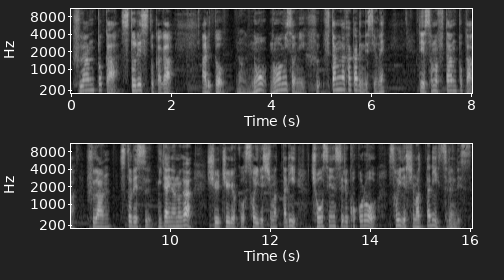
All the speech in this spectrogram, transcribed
不安とかストレスとかがあると脳脳みそに負担がかかるんですよね。でその負担とか不安ストレスみたいなのが集中力を削いでしまったり挑戦する心を削いでしまったりするんです。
